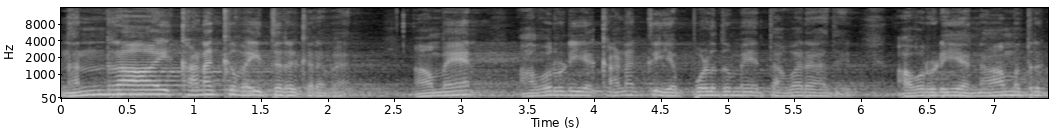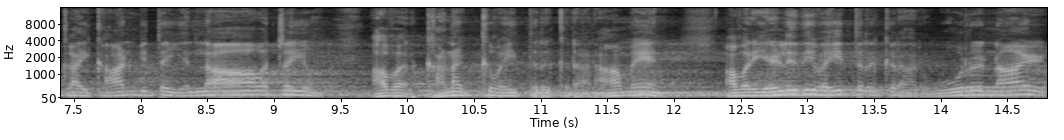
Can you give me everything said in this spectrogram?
நன்றாய் கணக்கு வைத்திருக்கிறவர். ஆமேன். அவருடைய கணக்கு எப்பொழுதுமே தவறாது. அவருடைய நாமத்திற்காய் காண்பித்த எல்லாவற்றையும் அவர் கணக்கு வைத்திருக்கிறார். ஆமேன். அவர் எழுதி வைத்திருக்கிறார். ஒரு நாள்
